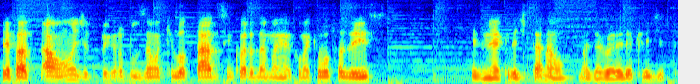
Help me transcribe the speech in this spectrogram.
Ele ia falar, aonde? Eu tô pegando busão aqui lotado, 5 horas da manhã, como é que eu vou fazer isso? Ele não ia acreditar, não, mas agora ele acredita.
